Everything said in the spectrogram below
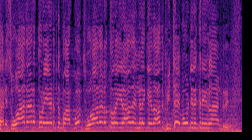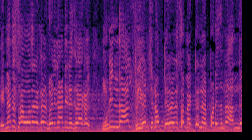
சரி சுகாதாரத்துறை எடுத்து பார்ப்போம். சுகாதாரத்துறையிலாவது எங்களுக்கு ஏதாவது பிச்சை போட்டிருக்கிறீர்களா என்று. என்னது சகோதரர்கள் வெளிநாட்டில் இருக்கிறார்கள்? முடிந்தால் prevention of terror terrorism act எனப்படுகின்ற அந்த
